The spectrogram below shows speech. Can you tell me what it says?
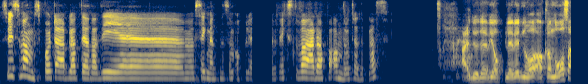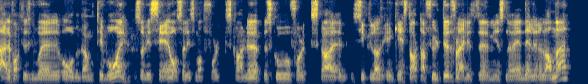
Så hvis vannsport er blant en av de segmentene som opplever vekst, hva er da på andre- og tredjeplass? Nei, du, det vi opplever nå, Akkurat nå så er det faktisk overgang til vår. så Vi ser jo også liksom at folk skal ha løpesko, folk skal sykkel har ikke starta fullt ut, for det er litt eh, mye snø i deler av landet.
